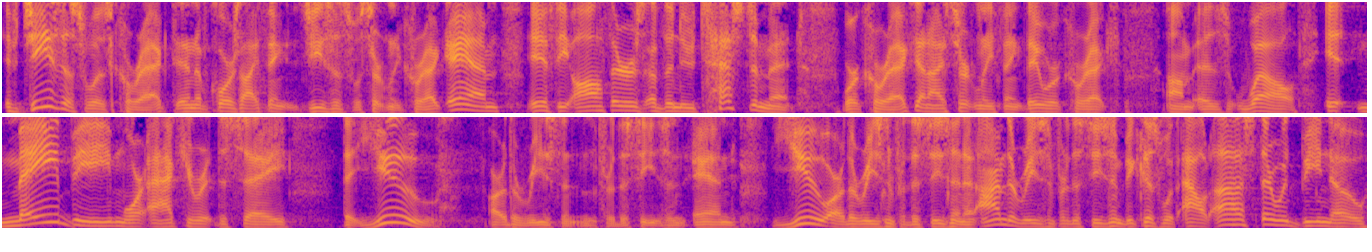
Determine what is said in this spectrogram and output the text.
if Jesus was correct, and of course I think Jesus was certainly correct, and if the authors of the New Testament were correct, and I certainly think they were correct um, as well, it may be more accurate to say that you are the reason for the season, and you are the reason for the season, and I'm the reason for the season because without us, there would be no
